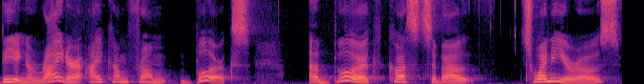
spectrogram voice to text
being a writer, I come from books. A book costs about 20 euros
